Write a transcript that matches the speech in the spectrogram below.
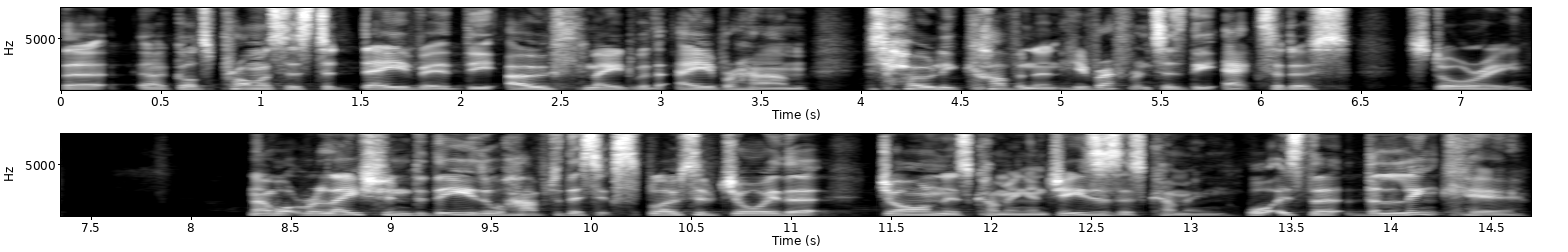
the uh, God's promises to David, the oath made with Abraham, his holy covenant. He references the Exodus story. Now, what relation do these all have to this explosive joy that John is coming and Jesus is coming? What is the, the link here?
